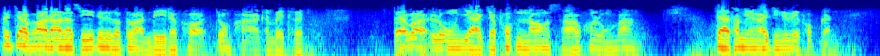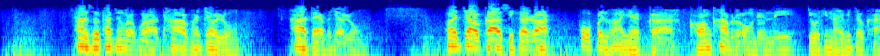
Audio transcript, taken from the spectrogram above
พระเจ้าพาราณสีที่ได้ตรัสดีแล้วพ่อจงพากันไปเถิด แต่ว่าลุงอยากจะพบน้องสาวของลุงบ้าง จะทำยังไงจริงจะได้พบกัน ท่านสุทัศน์จึงบอกว่าถ้าพระเจ้าลุงข้าแต่พระเจ้าลุง พระเจ้ากาสิกราช ผู้เป็นพระยากาของข้าพระองค์เดี๋ยวนี้อยู่ที่ไหนพระเจ้าค่ะ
